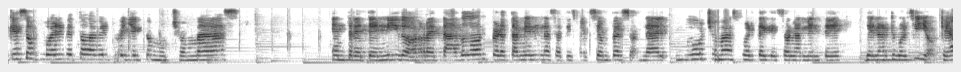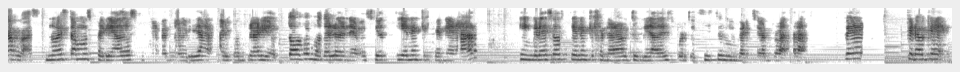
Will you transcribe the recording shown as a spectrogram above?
que eso vuelve todavía el proyecto mucho más entretenido, retador, pero también una satisfacción personal mucho más fuerte que solamente llenar tu bolsillo. ¿Qué hagas? No estamos peleados con la rentabilidad, al contrario, todo modelo de negocio tiene que generar ingresos, tiene que generar utilidades porque existe una inversión por atrás. Pero creo que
